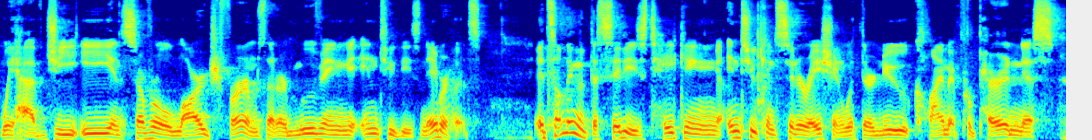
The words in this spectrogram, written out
We have GE and several large firms that are moving into these neighborhoods. It's something that the city is taking into consideration with their new climate preparedness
